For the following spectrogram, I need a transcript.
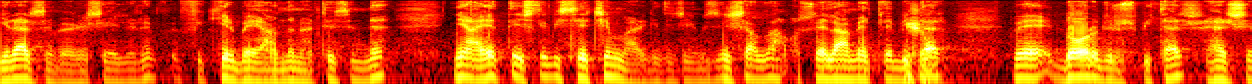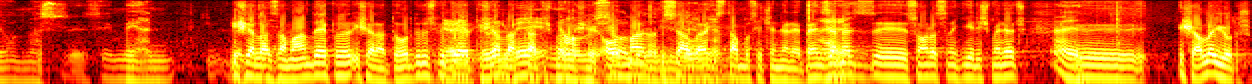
girerse böyle şeylere fikir beyanının ötesinde nihayette işte bir seçim var gideceğimiz. İnşallah o selametle biter ve doğru dürüst biter. Her şey olmaz. Yani İnşallah zamanında yapılır, inşallah doğru dürüst biter, Yapılır inşallah tartışmalı bir şey olmaz. İnşallah yani. İstanbul seçimlerine benzemez. Ee, sonrasındaki gelişmeler Evet. e, inşallah iyi olur.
